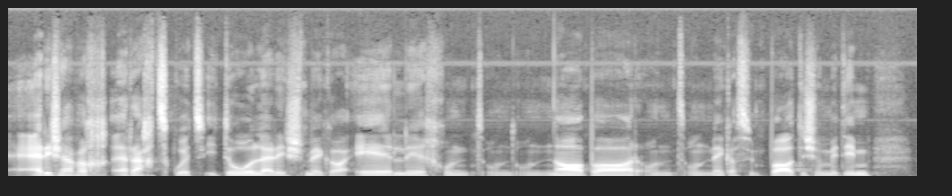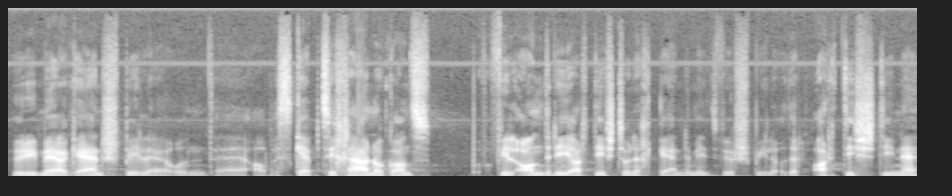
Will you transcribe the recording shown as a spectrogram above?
er ist einfach ein recht gutes Idol, er ist mega ehrlich und, und, und nahbar und, und mega sympathisch und mit ihm würde ich mega gerne spielen. Und, äh, aber es gibt sicher auch noch ganz viele andere Artisten, die ich gerne damit würde spielen oder Artistinnen,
